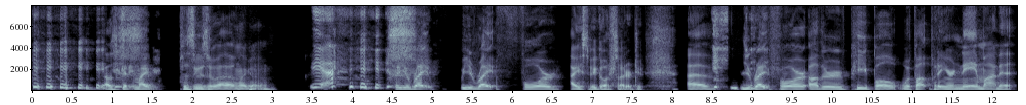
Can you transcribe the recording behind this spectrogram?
I was getting my Pazuzu out. I'm like, oh. yeah. so you write you write for I used to be a ghostwriter too. Uh, you write for other people without putting your name on it.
